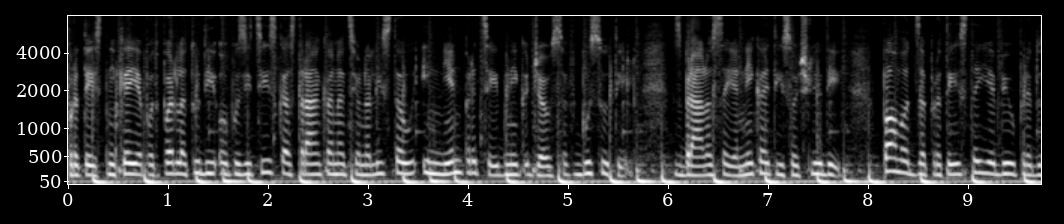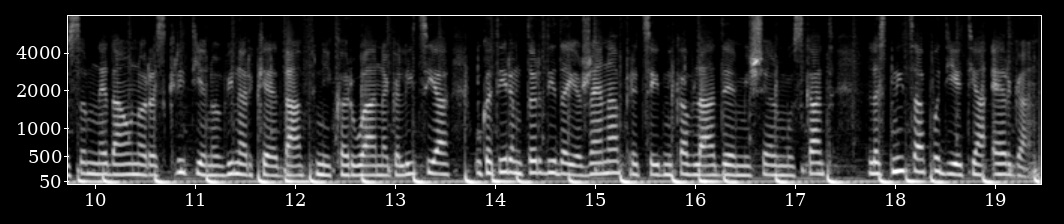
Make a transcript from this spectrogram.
Protestnike je podprla tudi opozicijska stranka nacionalistov in njen predsednik Joseph Busutil. Zbralo se je nekaj tisoč ljudi. Povod za proteste je bil predvsem nedavno razkritje novinarke Daphne Caruana Galicija, v katerem trdi, da je žena predsednika vlade Mišel Muscat lastnica podjetja Ergan,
